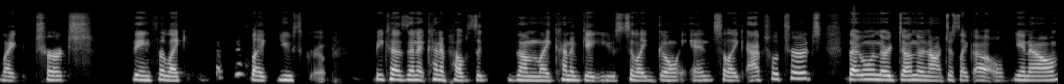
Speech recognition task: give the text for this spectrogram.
like church thing for like like youth group because then it kind of helps them like kind of get used to like going into like actual church that when they're done they're not just like oh you know?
